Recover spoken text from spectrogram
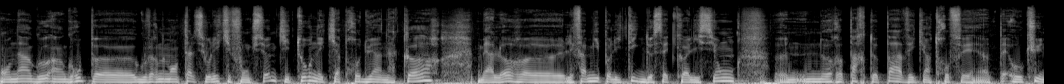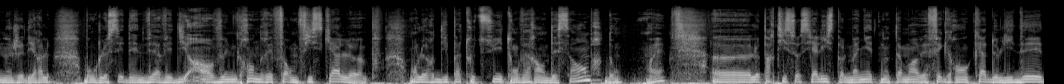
On a un, un groupe euh, gouvernemental, si vous voulez, qui fonctionne, qui tourne et qui a produit un accord, mais alors euh, les familles politiques de cette coalition ne repartent pas avec un trophée, aucune, je veux dire. Bon, le CDNV avait dit, oh, une grande réforme fiscale, euh, on leur dit pas tout de suite, on verra en décembre. Donc. Euh, le Parti socialiste, Paul Magnette notamment, avait fait grand cas de l'idée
